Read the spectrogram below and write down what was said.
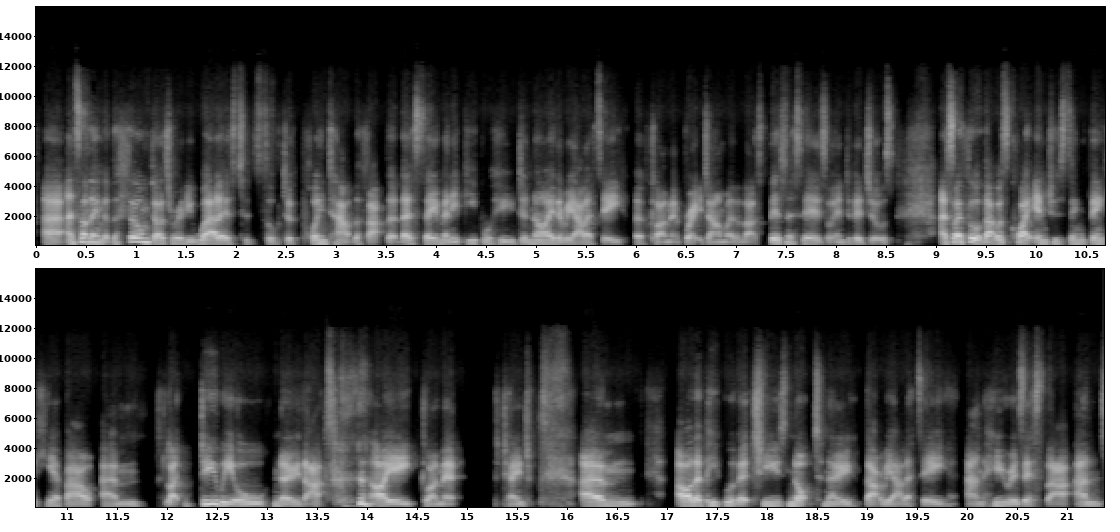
Uh, and something that the film does really well is to sort of point out the fact that there's so many people who deny the reality of climate breakdown whether that's businesses or individuals. And so i thought that was quite interesting thinking about um, like do we all know that i.e climate change? Um, are there people that choose not to know that reality and who resist that? And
